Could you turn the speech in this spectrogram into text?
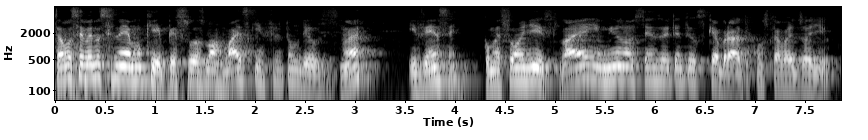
Então você vê no cinema o quê? Pessoas normais que enfrentam deuses, não é? E vencem. Começou onde isso? Lá em 1981 quebrado, com os Cavaleiros do Zodíaco.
